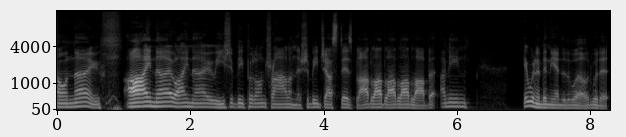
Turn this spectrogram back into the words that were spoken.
Oh no. I know, I know. He should be put on trial and there should be justice, blah, blah, blah, blah, blah. But I mean, it wouldn't have been the end of the world, would it?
